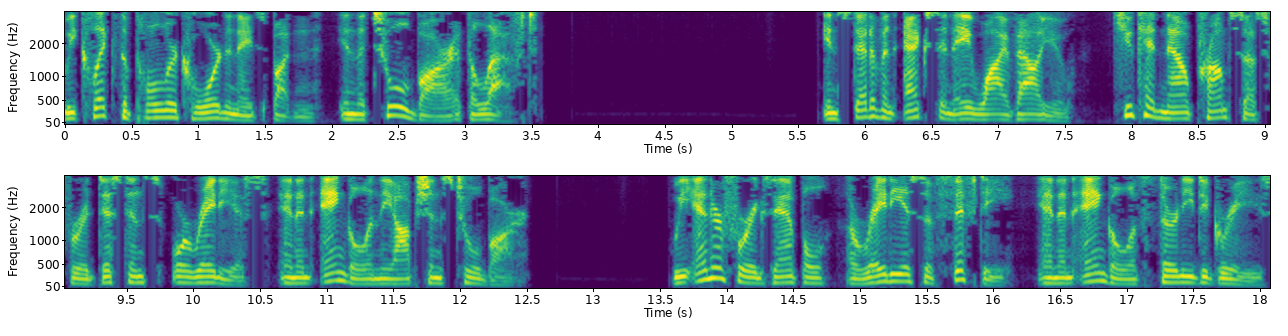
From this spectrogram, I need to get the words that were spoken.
We click the Polar Coordinates button in the toolbar at the left. Instead of an x and a y value, QCAD now prompts us for a distance or radius and an angle in the Options toolbar. We enter for example, a radius of 50 and an angle of 30 degrees.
